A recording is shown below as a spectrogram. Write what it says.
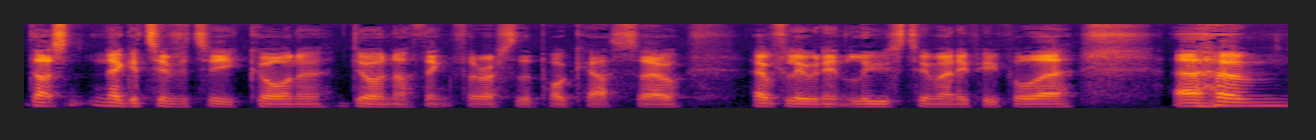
that's negativity corner done. I think for the rest of the podcast. So hopefully we didn't lose too many people there. Um,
